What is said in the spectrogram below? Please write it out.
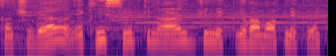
quando tiver aqui em cima, porque na hora de levar a moto mecânico,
